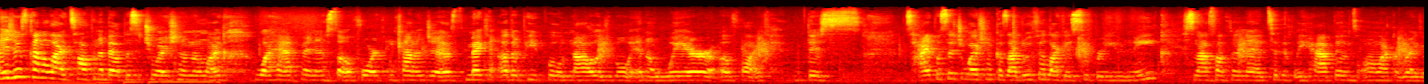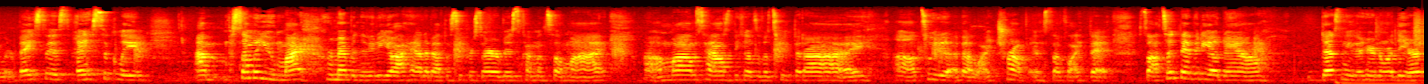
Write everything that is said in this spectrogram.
it's just kind of like talking about the situation and like what happened and so forth and kind of just making other people knowledgeable and aware of like this type of situation because I do feel like it's super unique. It's not something that typically happens on like a regular basis. Basically, um, some of you might remember the video I had about the Secret Service coming to my uh, mom's house because of a tweet that I uh, tweeted about like Trump and stuff like that. So I took that video down. That's neither here nor there.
